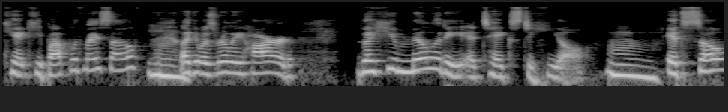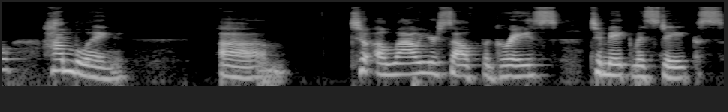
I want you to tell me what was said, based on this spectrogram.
can't keep up with myself. Mm. Like it was really hard. The humility it takes to heal Mm. it's so humbling um, to allow yourself the grace to make mistakes,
